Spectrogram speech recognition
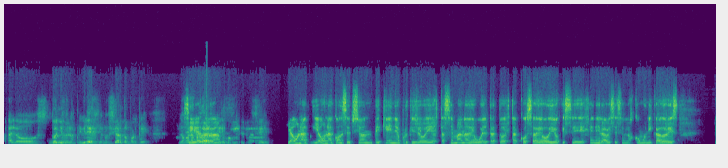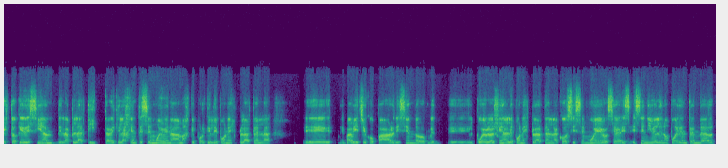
a los dueños de los privilegios, ¿no es cierto? Porque los van a perder. Y a, una, y a una concepción pequeña, porque yo veía esta semana de vuelta toda esta cosa de odio que se genera a veces en los comunicadores, esto que decían de la platita, de que la gente se mueve nada más que porque le pones plata en la, eh, Babi Checopar diciendo eh, el pueblo al final le pones plata en la cosa y se mueve, o sea, ese nivel de no poder entender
